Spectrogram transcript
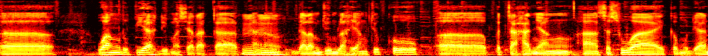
uh, uang rupiah di masyarakat hmm. uh, dalam jumlah yang cukup, uh, pecahan yang uh, sesuai, kemudian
